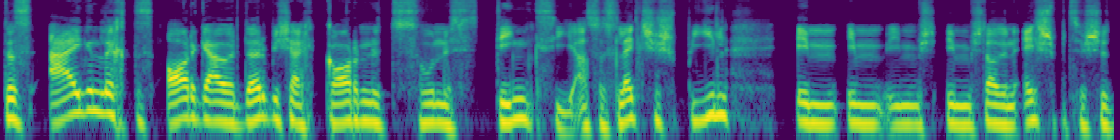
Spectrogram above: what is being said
dass eigentlich das Aargauer Derby eigentlich gar nicht so ein Ding war. Also das letzte Spiel im, im, im, im Stadion Esp zwischen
